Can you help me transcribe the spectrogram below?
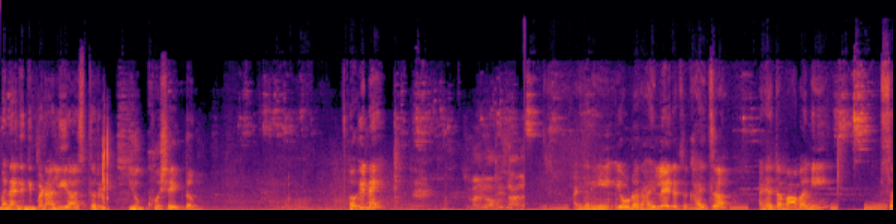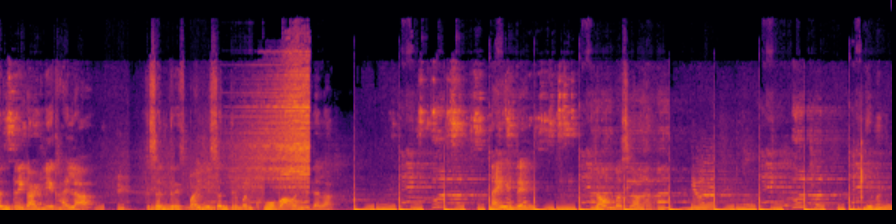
म्हणा दिदी पण आली आज तर यू खुश आहे एकदम. हो की नाही? आणि जरी एवढं राहिलंय त्याचं खायचं. आणि आता बाबांनी संत्री काढली आहे खायला. तर संत्रीच पाहिजे. संत्री पण खूप आवडते त्याला. नाही येते? जाऊन बसला होता घे म्हण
